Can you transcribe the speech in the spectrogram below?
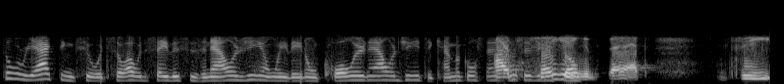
still reacting to it, so I would say this is an allergy, only they don't call it an allergy, it's a chemical sensitivity. I'm saying so that the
